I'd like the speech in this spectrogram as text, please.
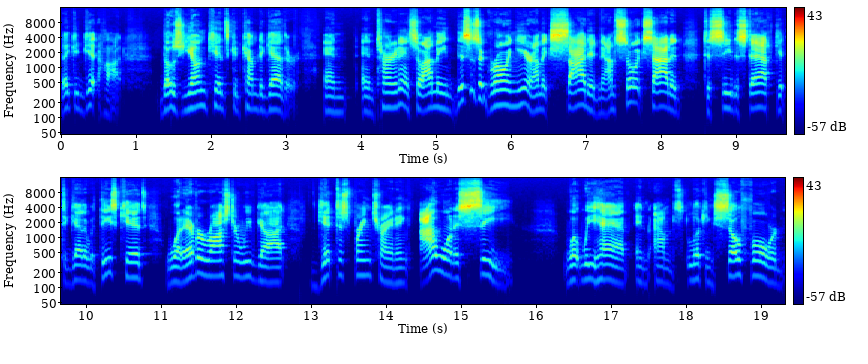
They could get hot. Those young kids could come together and and turn it in. So I mean, this is a growing year. I'm excited now. I'm so excited to see the staff get together with these kids, whatever roster we've got, get to spring training. I want to see what we have, and I'm looking so forward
